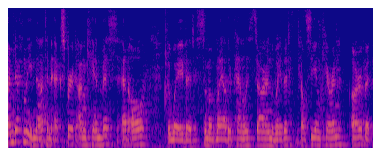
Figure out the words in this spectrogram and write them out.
I'm definitely not an expert on Canvas at all, the way that some of my other panelists are and the way that Kelsey and Karen are, but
